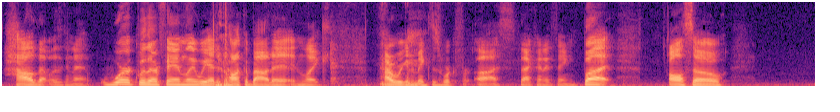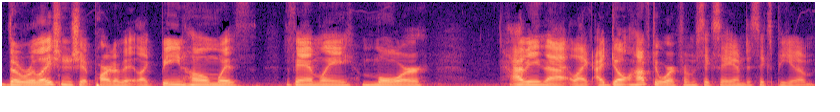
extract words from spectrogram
how that was gonna work with our family. We had to talk about it and like how are we gonna make this work for us, that kind of thing. But also the relationship part of it, like being home with the family more, having that like I don't have to work from six a.m. to six p.m.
